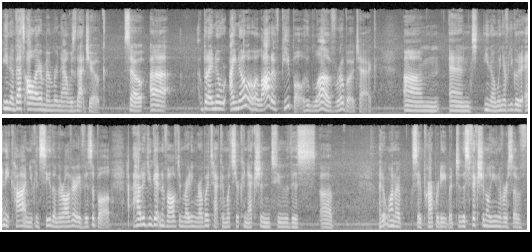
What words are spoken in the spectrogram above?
you know that's all I remember now was that joke. So, uh, but I know I know a lot of people who love Robotech, um, and you know whenever you go to any con, you can see them. They're all very visible. H- how did you get involved in writing Robotech, and what's your connection to this? Uh, I don't want to say property, but to this fictional universe of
